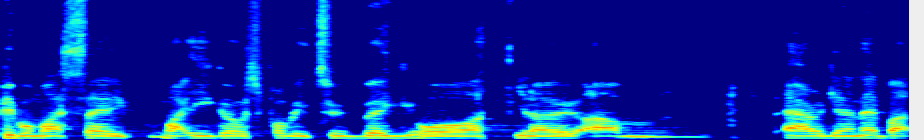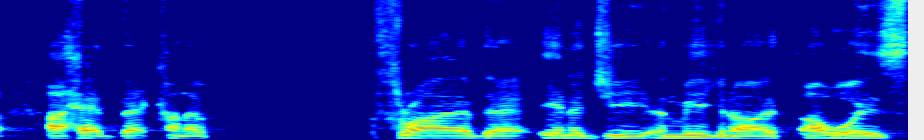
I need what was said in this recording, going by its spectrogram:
people might say my ego is probably too big or, you know, um, arrogant and that, but I had that kind of thrive, that energy in me. You know, I, I always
